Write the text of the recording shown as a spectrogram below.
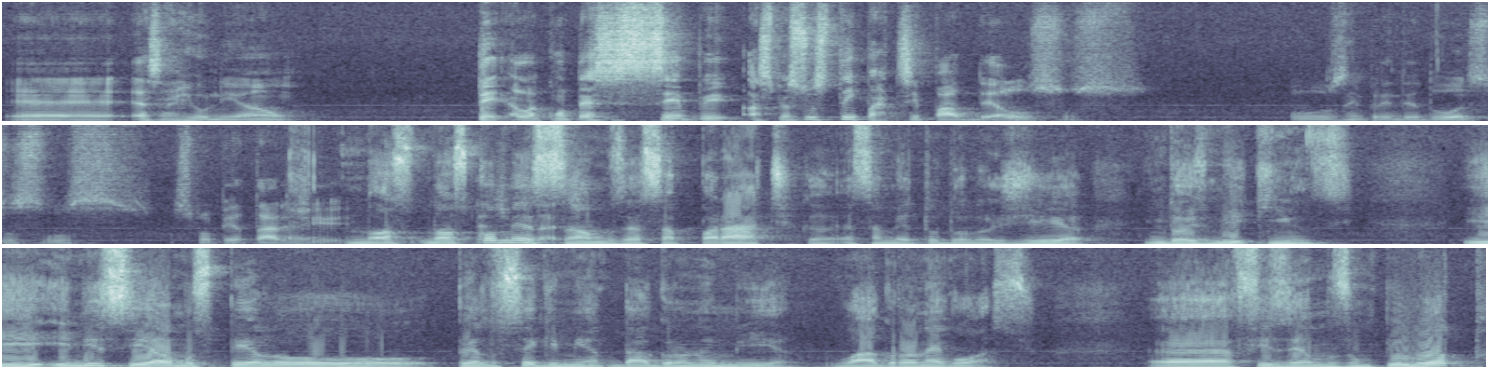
é, essa reunião, tem, ela acontece sempre, as pessoas têm participado dela, os, os os empreendedores, os, os, os proprietários de. Nós, nós de começamos essa prática, essa metodologia, em 2015. E iniciamos pelo, pelo segmento da agronomia, o agronegócio. É, fizemos um piloto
